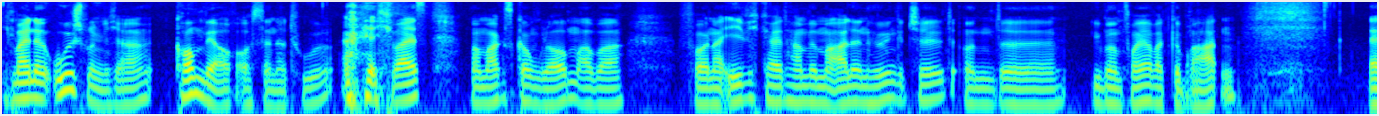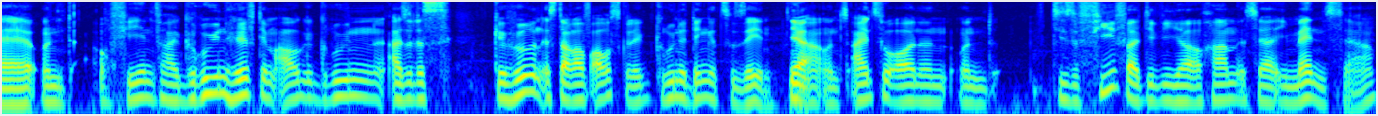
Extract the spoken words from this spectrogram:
ich meine, ursprünglich, ja, kommen wir auch aus der Natur. ich weiß, man mag es kaum glauben, aber vor einer Ewigkeit haben wir mal alle in Höhlen gechillt und äh, über dem Feuer was gebraten. Äh, und auf jeden Fall, grün hilft dem Auge, grün, also das Gehirn ist darauf ausgelegt, grüne Dinge zu sehen ja. ja und einzuordnen. Und diese Vielfalt, die wir hier auch haben, ist ja immens, ja.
